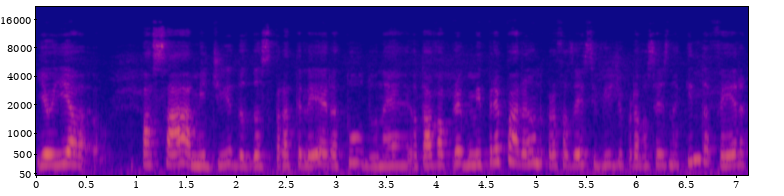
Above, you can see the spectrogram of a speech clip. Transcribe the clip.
e eu ia passar a medida das prateleiras, tudo, né? Eu estava me preparando para fazer esse vídeo para vocês na quinta-feira.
